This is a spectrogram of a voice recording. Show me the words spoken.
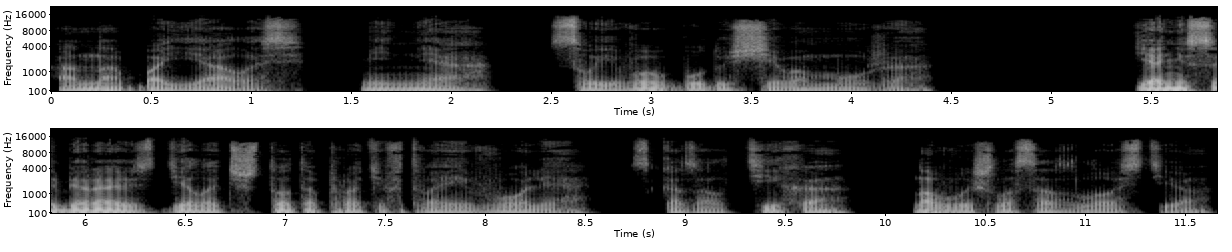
Она боялась меня, своего будущего мужа. «Я не собираюсь делать что-то против твоей воли сказал тихо, но вышла со злостью.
